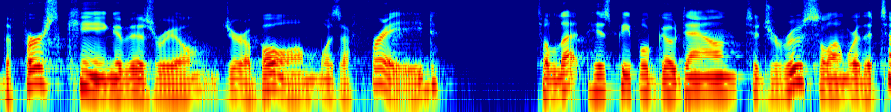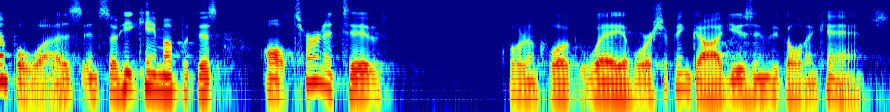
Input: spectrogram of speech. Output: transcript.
the first king of Israel, Jeroboam, was afraid to let his people go down to Jerusalem where the temple was, and so he came up with this alternative, quote unquote, way of worshiping God using the golden calves.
